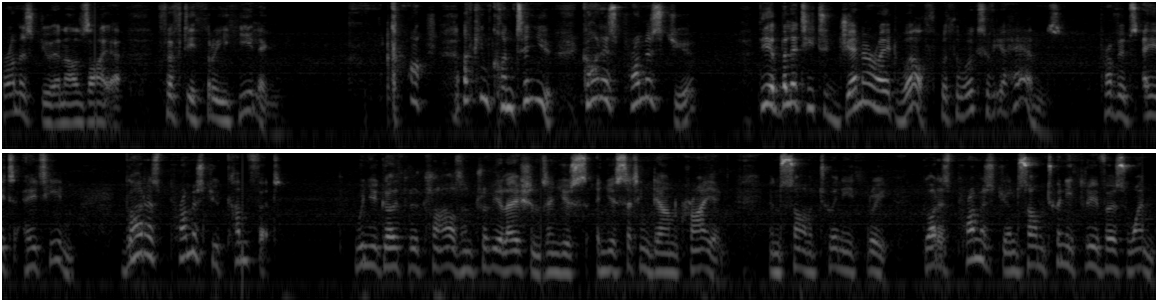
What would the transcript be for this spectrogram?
promised you in Isaiah 53 healing. Gosh, I can continue. God has promised you the ability to generate wealth with the works of your hands. Proverbs 8 18. God has promised you comfort when you go through trials and tribulations and you're, and you're sitting down crying. In Psalm 23, God has promised you in Psalm 23, verse 1,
